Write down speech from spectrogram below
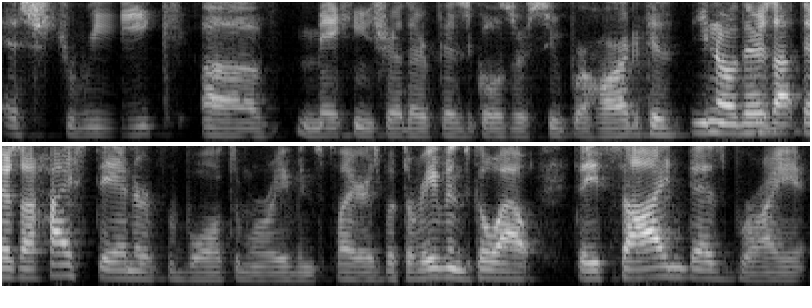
a streak of making sure their physicals are super hard because you know there's a mm-hmm. there's a high standard for Baltimore Ravens players, but the Ravens go out, they sign Dez Bryant,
